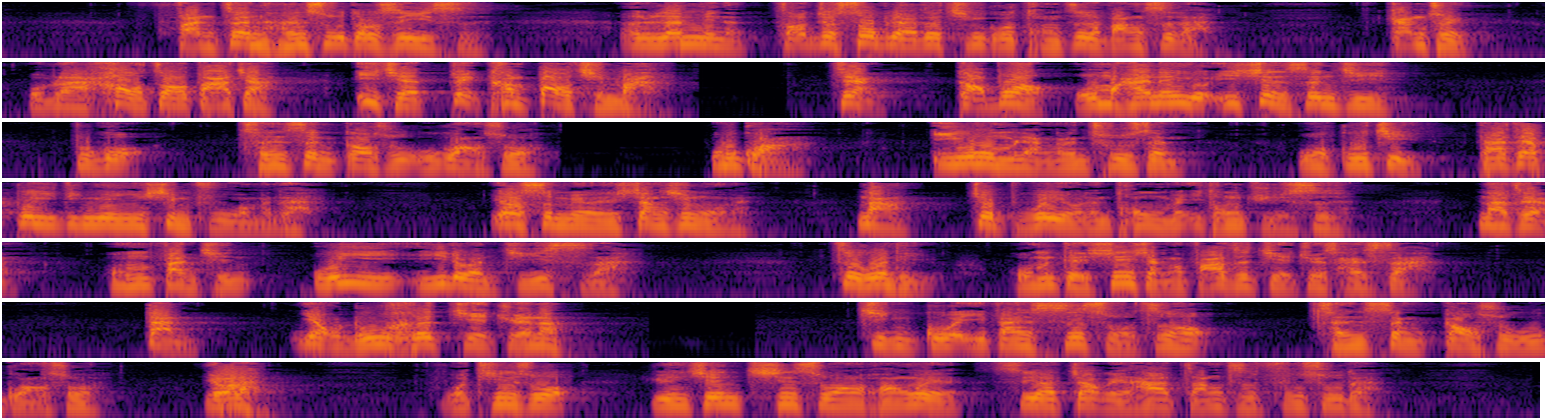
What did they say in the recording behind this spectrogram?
反正横竖都是一死，而人民呢早就受不了这秦国统治的方式了，干脆我们来号召大家一起来对抗暴秦吧。这样搞不好我们还能有一线生机。不过陈胜告诉吴广说：“吴广，以我们两个人出身，我估计大家不一定愿意信服我们的。要是没有人相信我们，那就不会有人同我们一同举事。那这样。”我们反秦无异以卵击石啊！这个问题我们得先想个法子解决才是啊！但要如何解决呢？经过一番思索之后，陈胜告诉吴广说：“有了，我听说原先秦始皇的皇位是要交给他长子扶苏的，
